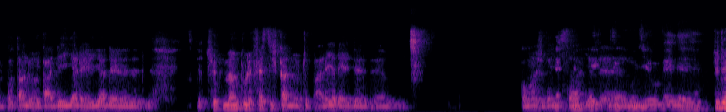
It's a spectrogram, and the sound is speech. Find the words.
important de regarder. Il y a des, il y a des, des trucs, même pour le festival dont tu parlais, il y a des. des, comment je vais dire ça? Il y a des, tu dis?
